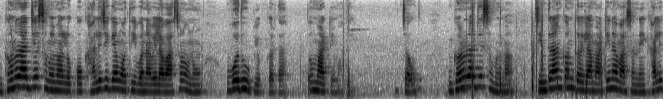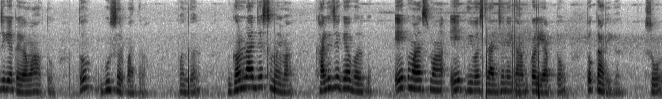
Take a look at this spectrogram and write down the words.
ગણરાજ્ય સમયમાં લોકો ખાલી જગ્યામાંથી બનાવેલા વાસણોનો વધુ ઉપયોગ કરતા, તો માટીમાંથી. ચૌદ. ગણરાજ્ય સમયમાં ચિત્રાંકન કરેલા માટીના વાસણને ખાલી જગ્યા કહેવામાં આવતું તો ગુસર પાત્ર. પંદર, ગણરાજ્ય સમયમાં ખાલી જગ્યા વર્ગ એક માસમાં એક દિવસ રાજ્યને કામ કરી આપતો તો કારીગર. સોળ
